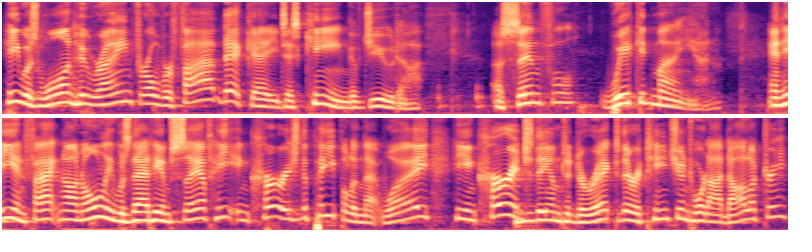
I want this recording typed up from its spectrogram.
He was one who reigned for over five decades as king of Judah, a sinful, wicked man. And he, in fact, not only was that himself, he encouraged the people in that way. He encouraged them to direct their attention toward idolatry.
